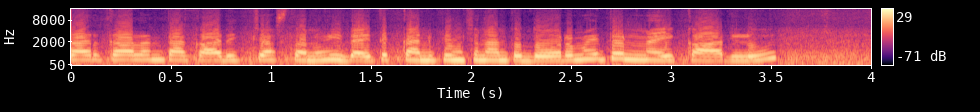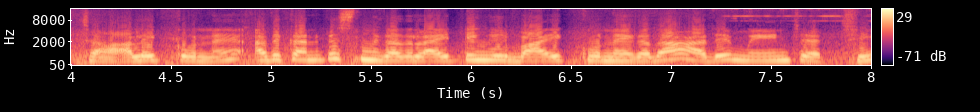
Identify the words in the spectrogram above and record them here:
కార్ కావాలంటే ఆ కార్ ఇచ్చేస్తాను. ఇదైతే కనిపించినంత దూరం అయితే ఉన్నాయి కార్లు. చాలా ఎక్కువ ఉన్నాయి. అది కనిపిస్తుంది కదా లైటింగ్లు బాగా ఎక్కువ ఉన్నాయి కదా అదే మెయిన్ చర్చి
